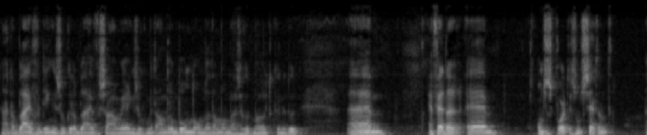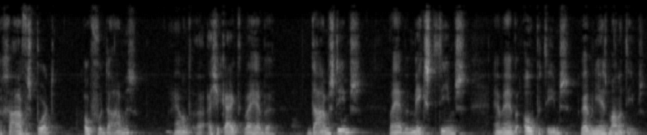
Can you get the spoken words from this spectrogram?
Nou, dan blijven we dingen zoeken, dan blijven we samenwerking zoeken met andere bonden om dat allemaal maar zo goed mogelijk te kunnen doen. Ehm, en verder, ehm, onze sport is ontzettend een gave sport, ook voor dames. want eh, als je kijkt, wij hebben damesteams, wij hebben mixed teams En we hebben open teams. We hebben niet eens mannenteams.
